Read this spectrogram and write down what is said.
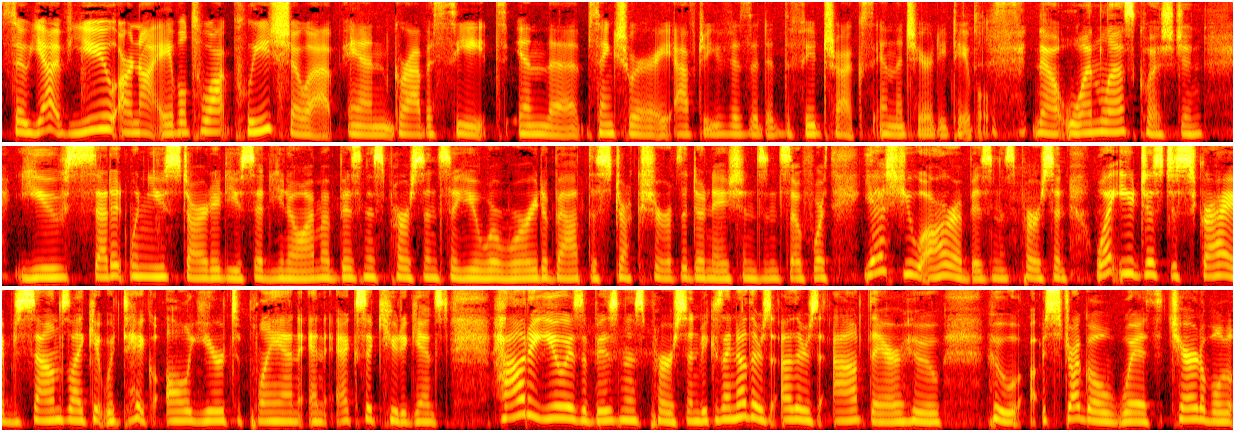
So, yeah, if you are not able to walk, please show up and grab a seat in the sanctuary after you visited the food trucks and the charity tables. Now, one last question. You said it when you started. You said, you know, I'm a business person, so you were worried about the structure of the donations and so forth. Yes, you are a business person. What you just described sounds like it would take all year to plan and execute against. How do you, as a business person, because I know there's others out there who who struggle with charitable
